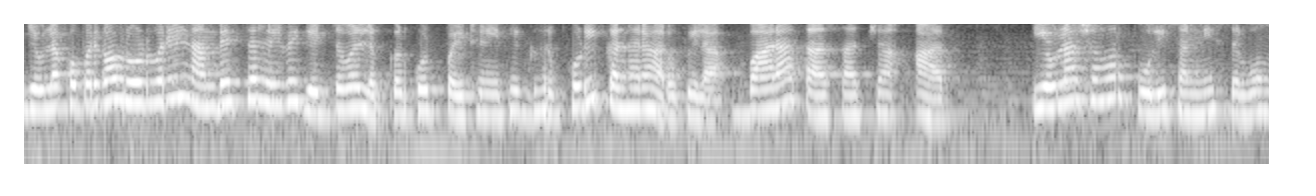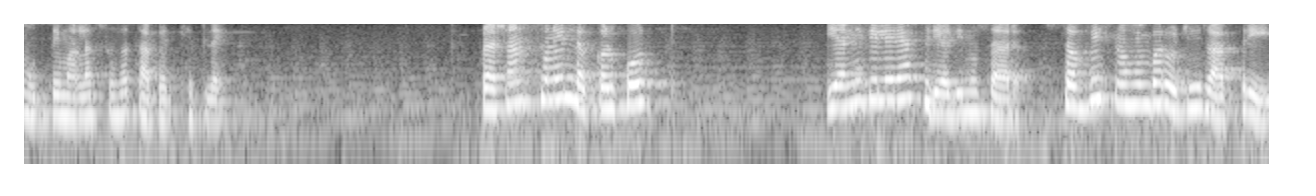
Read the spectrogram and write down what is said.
येवला कोपरगाव रोडवरील नांदेडसर रेल्वे गेटजवळ लक्कडकोट पैठण येथे घरफोडी करणाऱ्या आरोपीला बारा तासाच्या आत येवला शहर पोलिसांनी सर्व मुद्देमालासह ताब्यात घेतले प्रशांत सुनील लक्कडकोट यांनी दिलेल्या फिर्यादीनुसार सव्वीस नोव्हेंबर रोजी रात्री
